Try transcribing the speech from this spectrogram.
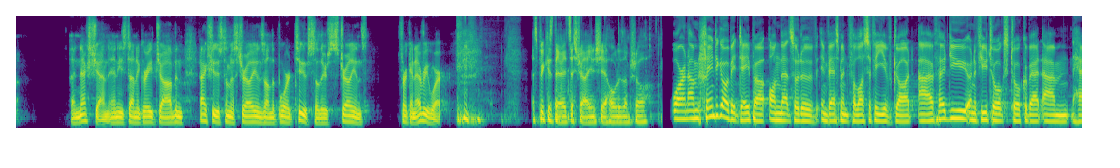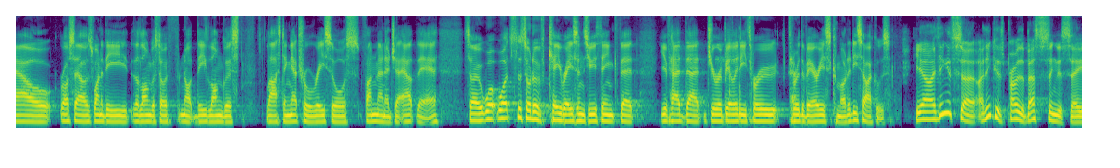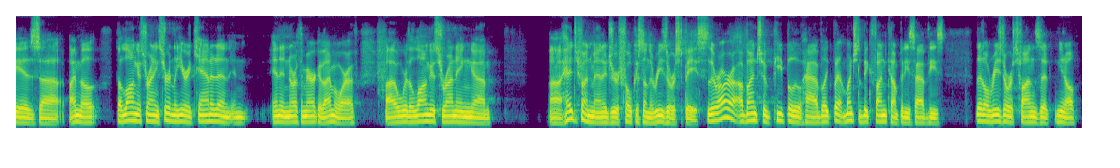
a NexGen, and he's done a great job. And actually, there's some Australians on the board too, so there's Australians freaking everywhere. That's because there is Australian shareholders, I'm sure. Warren, I'm keen to go a bit deeper on that sort of investment philosophy you've got. I've heard you on a few talks talk about um, how Rosseau is one of the, the longest, if not the longest, lasting natural resource fund manager out there. So, what, what's the sort of key reasons you think that you've had that durability through through the various commodity cycles? Yeah, I think it's uh, I think it's probably the best thing to say is uh, I'm the the longest running, certainly here in Canada and in and in North America that I'm aware of. Uh, we're the longest running. Um, uh, hedge fund manager focused on the resource space. So there are a bunch of people who have, like a bunch of the big fund companies have these little resource funds that, you know,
